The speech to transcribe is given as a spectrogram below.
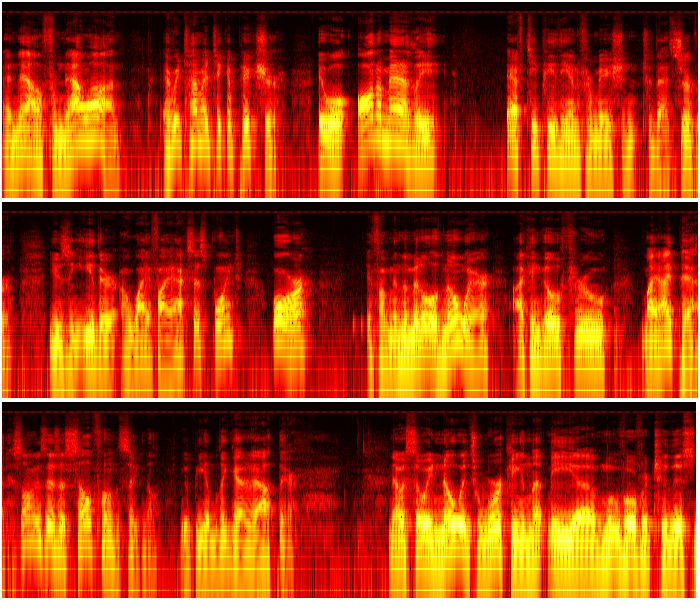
and now, from now on, every time I take a picture, it will automatically FTP the information to that server using either a Wi-Fi access point or if I'm in the middle of nowhere, I can go through my iPad. As long as there's a cell phone signal, you'll be able to get it out there. Now, so we know it's working, let me uh, move over to this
